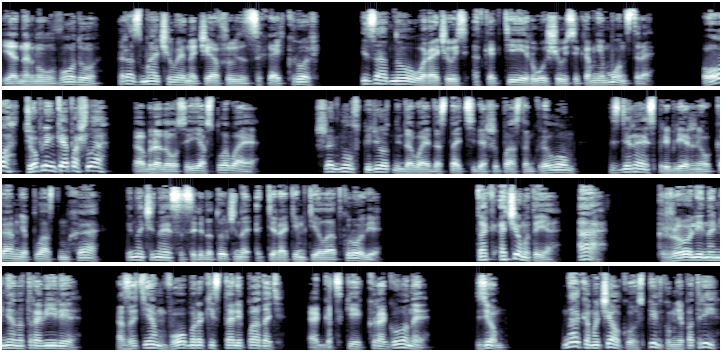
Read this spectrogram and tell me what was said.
Я нырнул в воду, размачивая начавшую засыхать кровь, и заодно уворачиваясь от когтей рвущегося ко мне монстра. «О, тепленькая пошла!» — обрадовался я, всплывая. Шагнул вперед, не давая достать себя шипастым крылом, сдирая с прибрежного камня пласт мха и начиная сосредоточенно оттирать им тело от крови. «Так о чем это я? А! Кроли на меня натравили, а затем в обмороки стали падать, а гадские крагоны! Зем, на-ка мочалку, спинку мне потри!»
